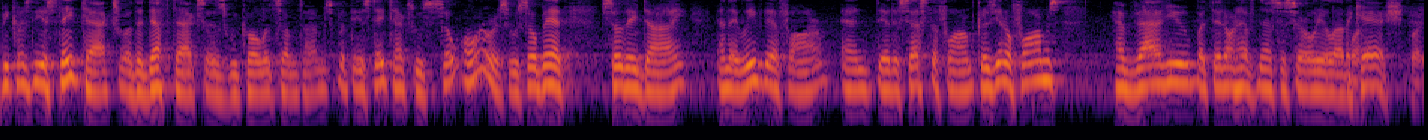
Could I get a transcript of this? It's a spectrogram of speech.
because the estate tax, or the death tax as we call it sometimes, but the estate tax was so onerous, it was so bad. So they die and they leave their farm and they'd assess the farm because, you know, farms have value, but they don't have necessarily a lot of cash. right.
